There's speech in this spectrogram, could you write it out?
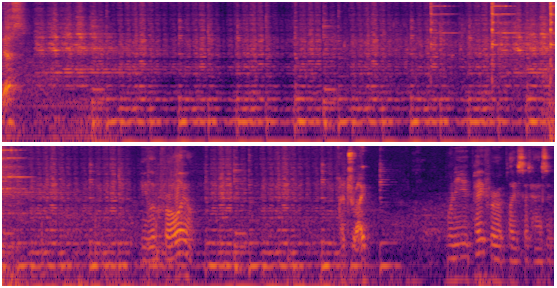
Yes? Look for oil. That's right. What do you pay for a place that has it?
